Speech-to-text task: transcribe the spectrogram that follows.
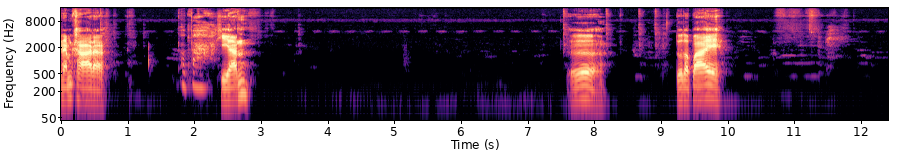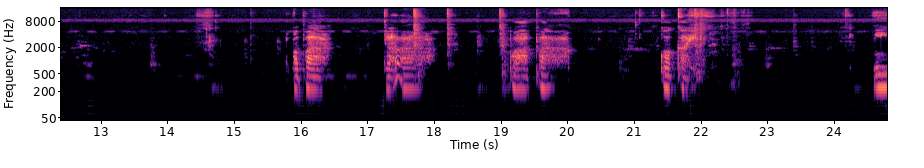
ไหนมันขาดอะปอปลาเขียน เออ ตัวต่อไปปอปลาจะอาปอปลาก็ไก่นี่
